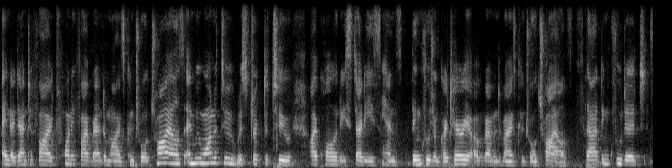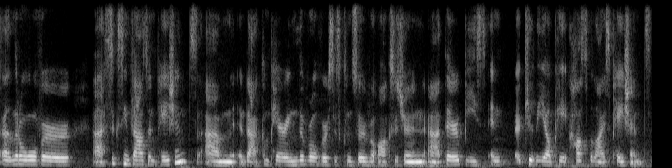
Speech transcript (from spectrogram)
and identified 25 randomized controlled trials. And we wanted to restrict it to high quality studies, hence the inclusion criteria of randomized controlled trials. That included a little over uh, 16,000 patients um, that comparing liberal versus conservative oxygen uh, therapies in acutely ill pa- hospitalized patients.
